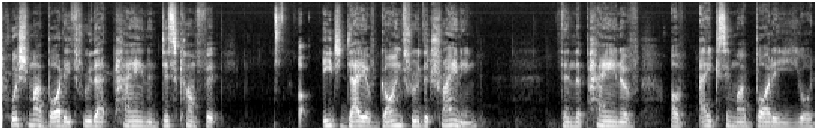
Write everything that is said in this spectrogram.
push my body through that pain and discomfort uh, each day of going through the training than the pain of of aches in my body or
